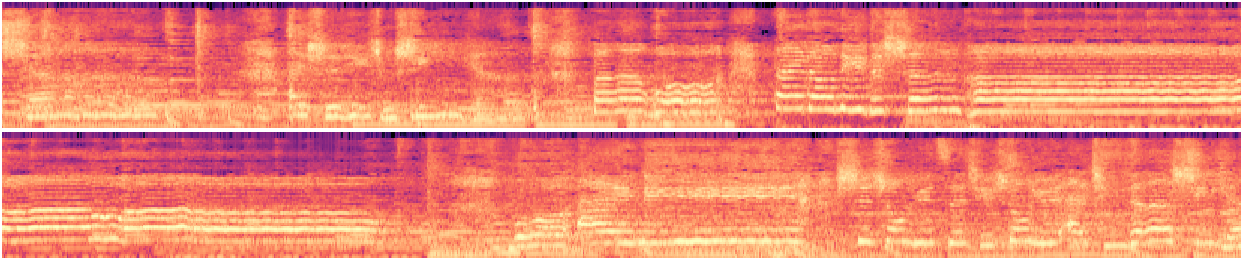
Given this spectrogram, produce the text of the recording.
想，爱是一种信仰，把我带到你的身旁。我爱你是忠于自己，忠于爱情的信仰。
